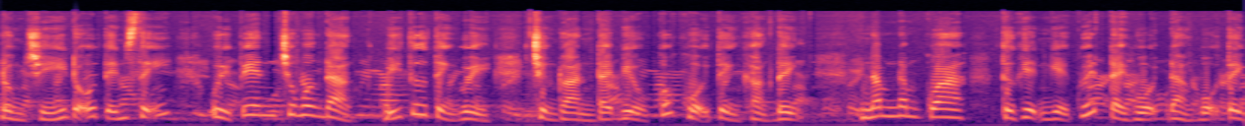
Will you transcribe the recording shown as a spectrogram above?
đồng chí Đỗ Tiến Sĩ, Ủy viên Trung ương Đảng, Bí thư tỉnh ủy, trưởng đoàn đại biểu Quốc hội tỉnh khẳng định, 5 năm qua, thực hiện nghị quyết Đại hội Đảng bộ tỉnh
